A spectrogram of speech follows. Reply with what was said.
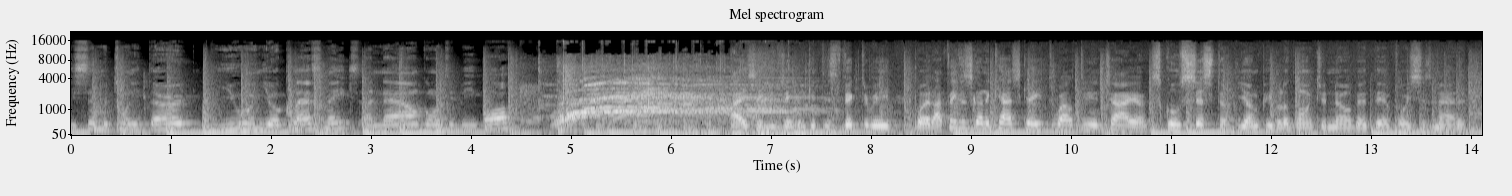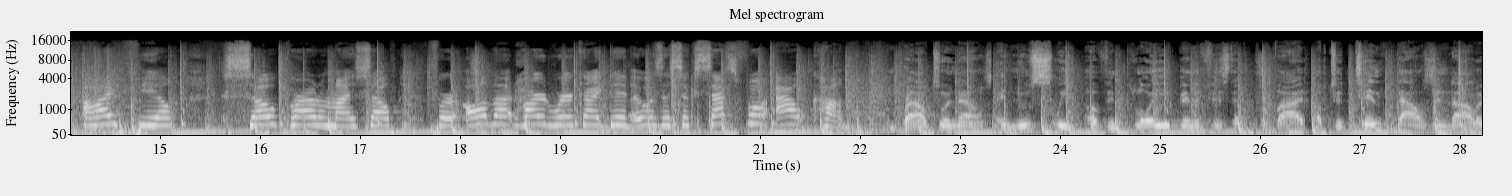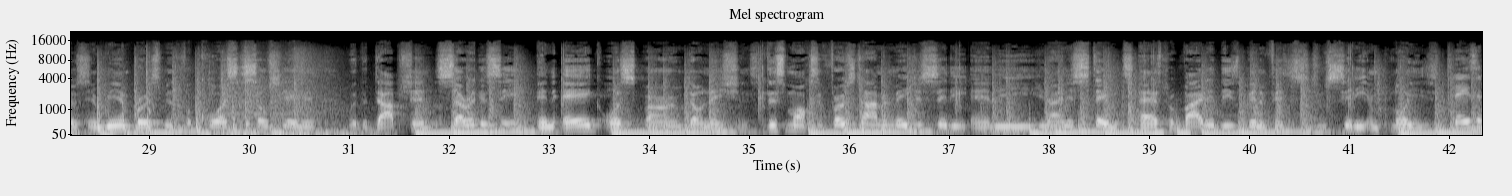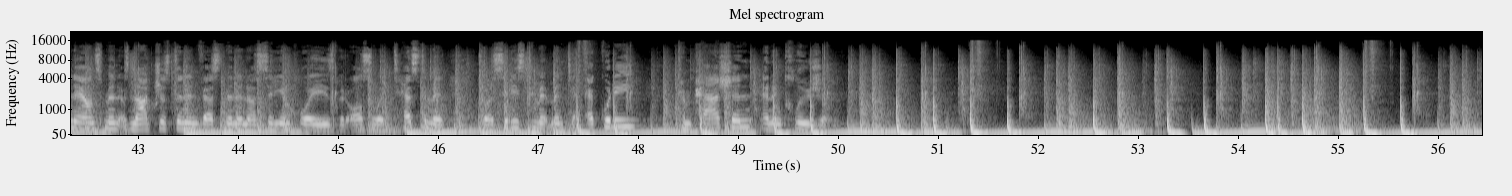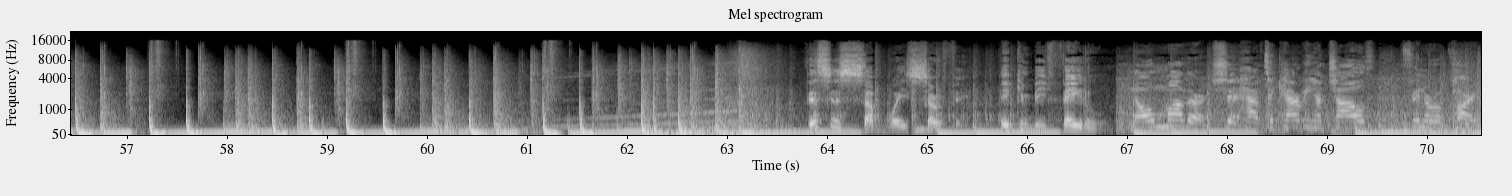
December 23rd, you and your classmates are now going to be off. Isaac, he was able to get this victory, but I think it's going to cascade throughout the entire school system. Young people are going to know that their voices matter. I feel so proud of myself for all that hard work I did. It was a successful outcome. I'm proud to announce a new suite of employee benefits that provide up to $10,000 in reimbursement for costs associated with adoption, surrogacy, and egg or sperm donations. This marks the first time a major city in the United States has provided these benefits to city employees. Today's announcement is not just an investment in our city employees, but also a testament to our city's commitment to equity, compassion, and inclusion. This is subway surfing. It can be fatal. No mother should have to carry her child's funeral card.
